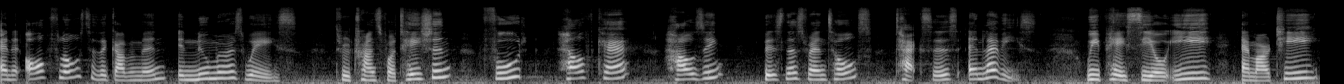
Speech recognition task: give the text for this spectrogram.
and it all flows to the government in numerous ways through transportation, food, healthcare, housing, business rentals, taxes, and levies. We pay COE, MRT,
